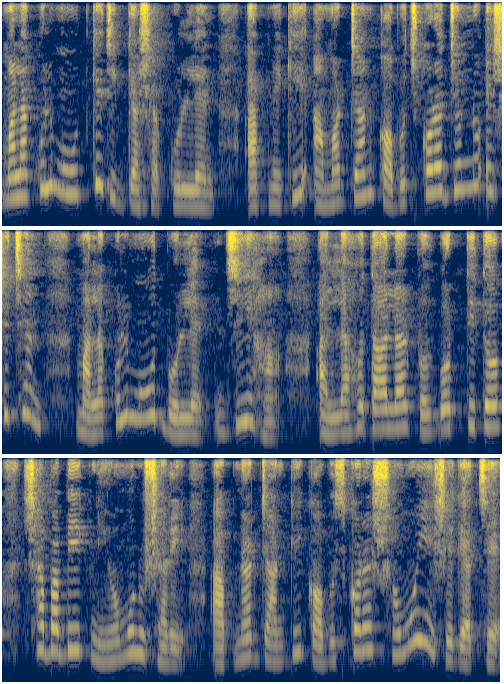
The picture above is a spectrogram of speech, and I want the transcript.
মালাকুল মৌতকে জিজ্ঞাসা করলেন, আপনি কি আমার যান কবজ করার জন্য এসেছেন? মালাকুল মৌদ বললেন, জি হ্যাঁ আল্লাহ তাআলার প্রবর্তিত স্বাভাবিক নিয়ম অনুসারে আপনার যানটি কবজ করার সময় এসে গেছে।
